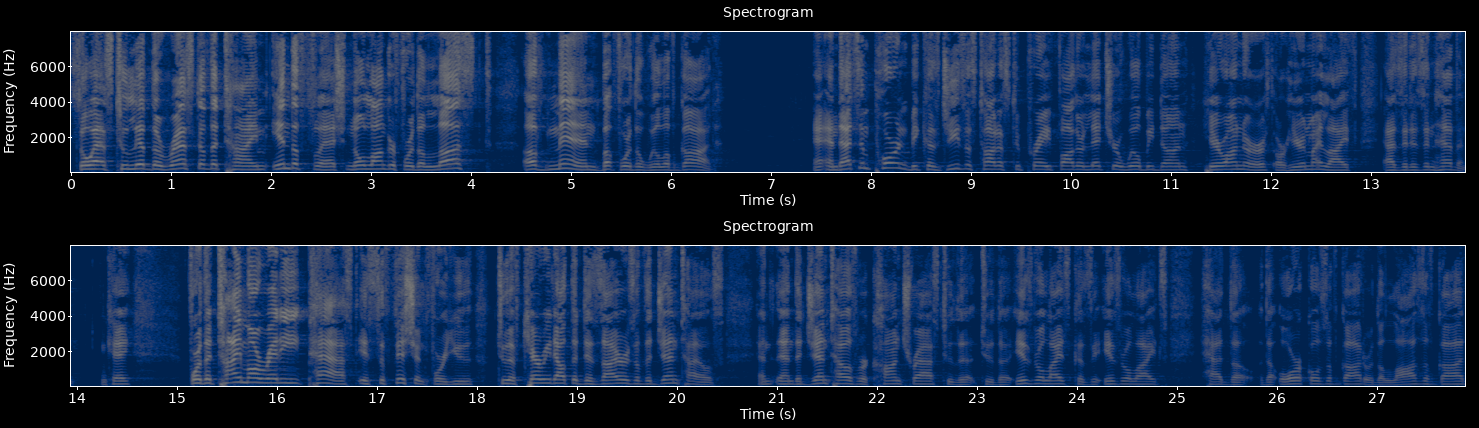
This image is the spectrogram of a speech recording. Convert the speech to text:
so as to live the rest of the time in the flesh, no longer for the lust of men, but for the will of God. And, that's important because Jesus taught us to pray, Father, let your will be done here on earth or here in my life as it is in heaven. Okay? For the time already past is sufficient for you to have carried out the desires of the Gentiles. And, and the Gentiles were contrast to the, to the Israelites because the Israelites had the, the oracles of God or the laws of God,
